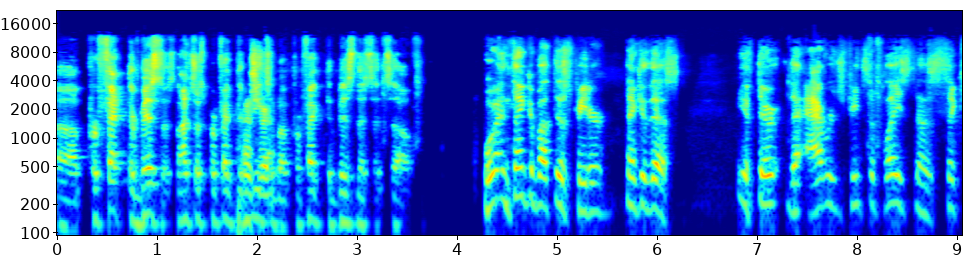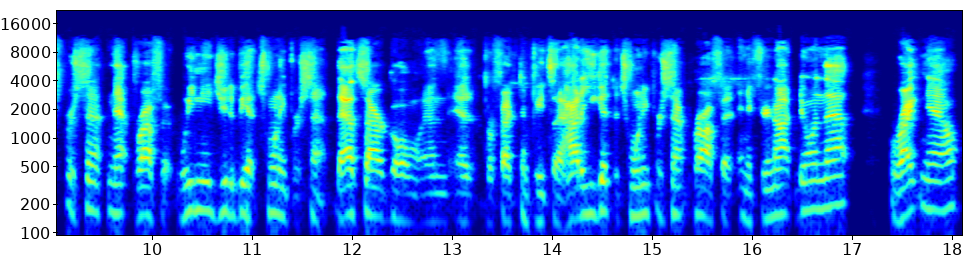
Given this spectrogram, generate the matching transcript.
uh, perfect their business, not just perfect the That's pizza, right. but perfect the business itself. Well, and think about this, Peter. Think of this if they're the average pizza place does six percent net profit, we need you to be at twenty percent. That's our goal and at Perfecting Pizza. How do you get to twenty percent profit? And if you're not doing that right now,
